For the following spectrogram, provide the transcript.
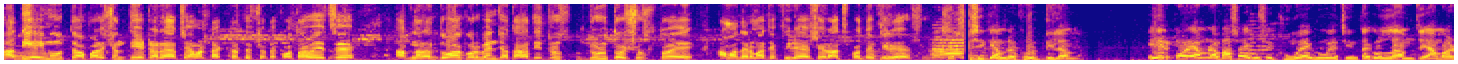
হাদি এই মুহূর্তে অপারেশন থিয়েটারে আছে, আমার ডাক্তারদের সাথে কথা হয়েছে। আপনারা দোয়া করবেন যাতে হাদি দ্রুত- সুস্থ হয়ে আমাদের মাঝে ফিরে আসে, রাজপথে ফিরে আসে। আমরা ভোট দিলাম। এরপরে আমরা বাসায় বসে ঘুমিয়ে ঘুমায় চিন্তা করলাম যে আমার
